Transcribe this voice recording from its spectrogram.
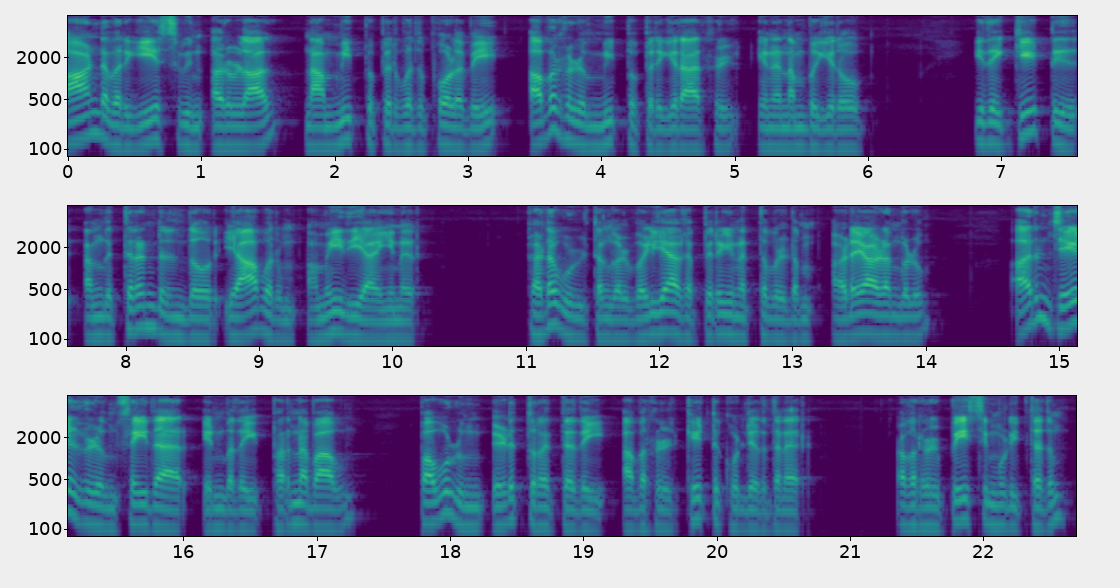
ஆண்டவர் இயேசுவின் அருளால் நாம் மீட்பு பெறுவது போலவே அவர்களும் மீட்பு பெறுகிறார்கள் என நம்புகிறோம். இதை கேட்டு அங்கு திரண்டிருந்தோர் யாவரும் அமைதியாயினர். கடவுள் தங்கள் வழியாக பிற இனத்தவரிடம் அடையாளங்களும் அருஞ்செயல்களும் செய்தார் என்பதை பர்ணபாவும் பவுலும் எடுத்துரைத்ததை அவர்கள் கேட்டுக்கொண்டிருந்தனர். அவர்கள் பேசி முடித்ததும்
